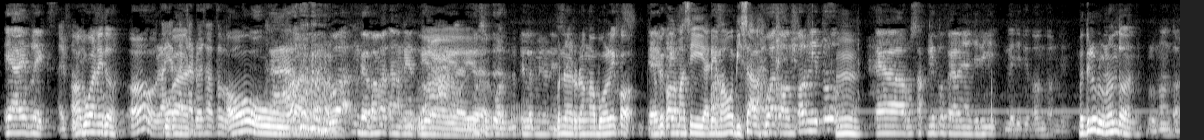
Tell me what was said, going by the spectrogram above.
Ya iFlix. iFlix. Oh bukan itu. Oh, layar Bukan. kaca 21. Oh. Bukan, gue enggak banget anaknya tuh. Iya, iya, iya. Support film Indonesia. Bener udah nggak boleh kok. Ya, Tapi kalau masih ada yang mau bisa lah. Gua tonton itu Hmm. kayak rusak gitu filenya jadi nggak jadi tonton deh. Berarti lu belum nonton? Belum nonton.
